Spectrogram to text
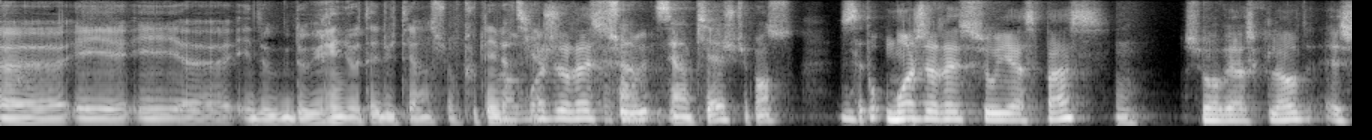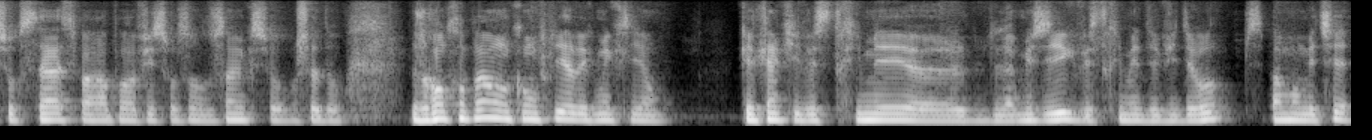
euh, et, et, euh, et de, de grignoter du terrain sur toutes les verticales? moi, C'est un, piège, tu penses? Moi, je reste sur IASPAS, Mm. sur OVH Cloud, et sur SaaS par rapport à Office 365 sur Shadow. Je rentre pas en conflit avec mes clients. Quelqu'un qui veut streamer euh, de la musique, veut streamer des vidéos, c'est pas mon métier.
